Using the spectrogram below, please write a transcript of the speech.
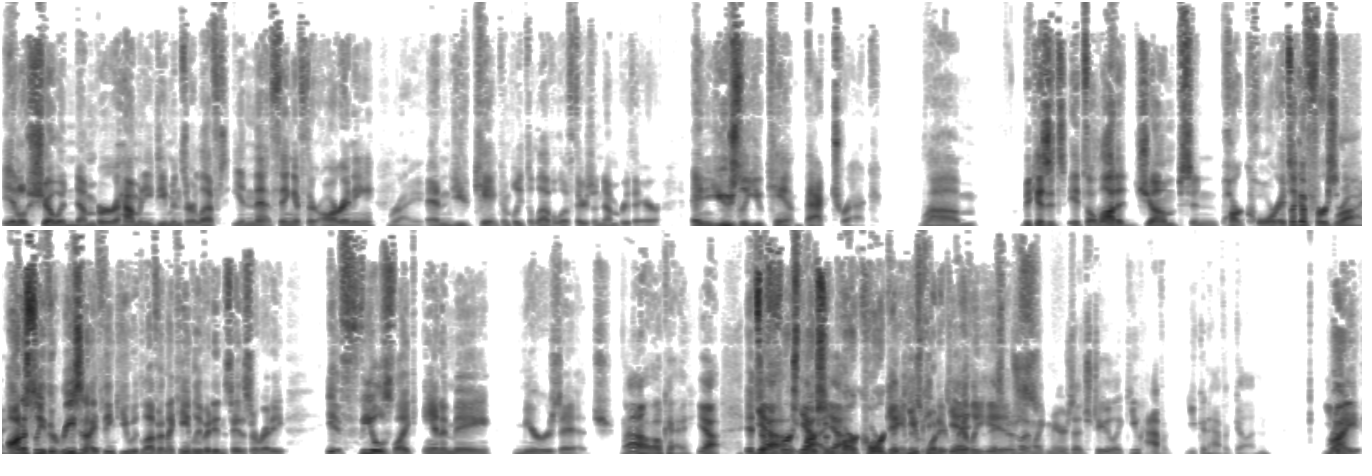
it'll show a number how many demons are left in that thing if there are any right. and you can't complete the level if there's a number there and usually you can't backtrack Right. um because it's it's a lot of jumps and parkour it's like a first right. honestly the reason i think you would love it and i can't believe i didn't say this already it feels like anime mirror's edge. Oh okay yeah. It's Yeah, a first-person yeah. parkour game you is what it get- really is. especially like Mirror's Edge 2 like you have a you can have a gun You don't- right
